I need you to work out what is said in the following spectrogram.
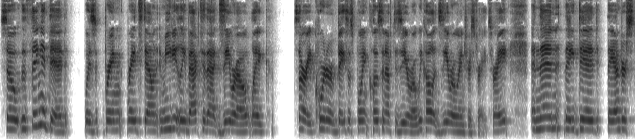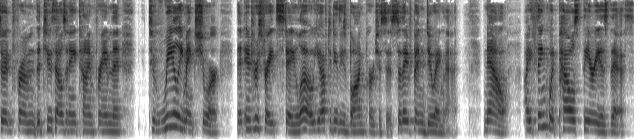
So the thing it did was bring rates down immediately back to that zero like sorry, quarter of basis point close enough to zero. We call it zero interest rates, right? And then they did they understood from the 2008 timeframe that to really make sure that interest rates stay low, you have to do these bond purchases. So they've been doing that. Now, I think what Powell's theory is this,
